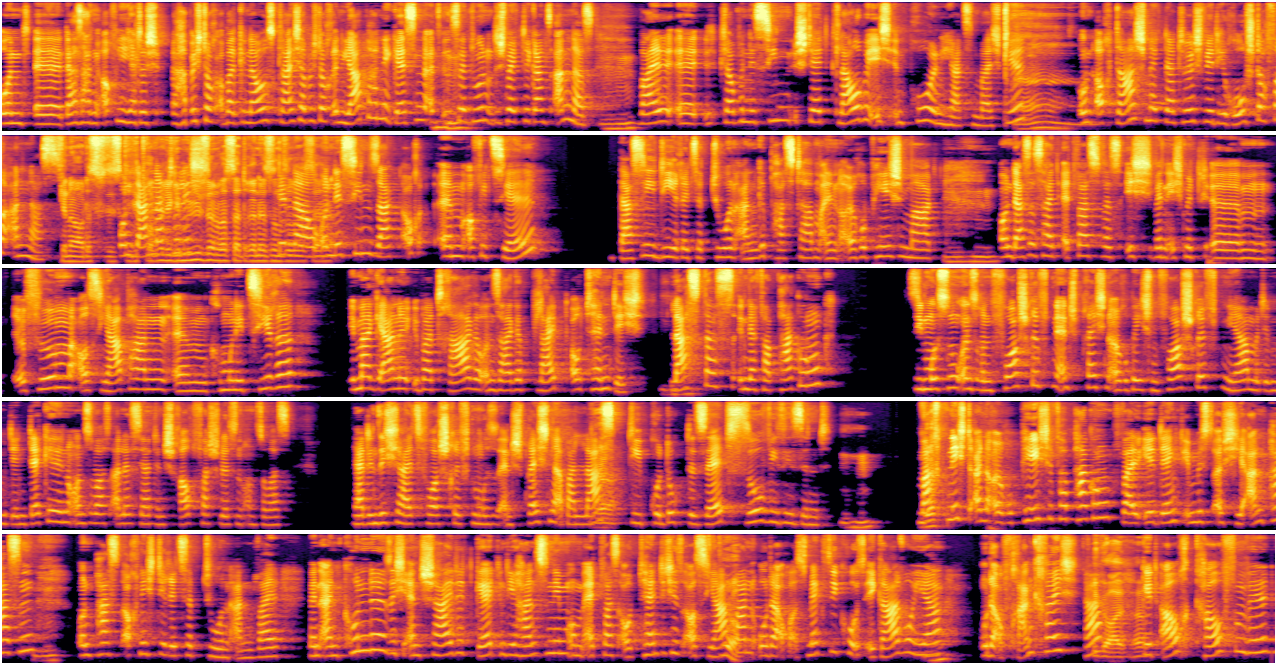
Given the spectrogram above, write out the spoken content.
Und äh, da sagen auch viele, ja, das habe ich doch, aber genau das gleiche habe ich doch in Japan gegessen als Mhm. Instant-Nudeln und es schmeckte ganz anders. Mhm. Weil äh, ich glaube, Nissin stellt, glaube ich, in Polen her zum Beispiel. Ah. Und auch da schmeckt natürlich wieder die Rohstoffe anders. Genau, das, das Und dann natürlich- Gemüse und was da drin ist und Genau, sowas. Ja. und Nissin sagt auch ähm, offiziell, dass sie die Rezepturen angepasst haben an den europäischen Markt. Mhm. Und das ist halt etwas, was ich, wenn ich mit ähm, Firmen aus Japan ähm, kommuniziere, immer gerne übertrage und sage, bleibt authentisch. Mhm. Lasst das in der Verpackung. Sie muss nur unseren Vorschriften entsprechen, europäischen Vorschriften, ja, mit, dem, mit den Deckeln und sowas alles, ja, den Schraubverschlüssen und sowas. Ja, den Sicherheitsvorschriften muss es entsprechen, aber lasst Ja. die Produkte selbst so, wie sie sind. Mhm. Macht nicht eine europäische Verpackung, weil ihr denkt, ihr müsst euch hier anpassen Mhm. und passt auch nicht die Rezepturen an, weil wenn ein Kunde sich entscheidet, Geld in die Hand zu nehmen, um etwas Authentisches aus Japan oder auch aus Mexiko, ist egal woher, Mhm. oder auch Frankreich, ja, Egal, ja. geht auch, kaufen will,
